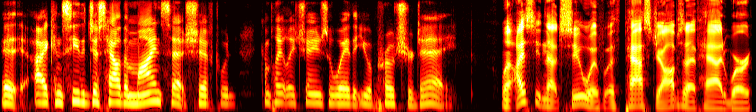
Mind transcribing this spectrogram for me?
it, I can see just how the mindset shift would completely change the way that you approach your day. Well, I've seen that too with, with past jobs that I've had where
